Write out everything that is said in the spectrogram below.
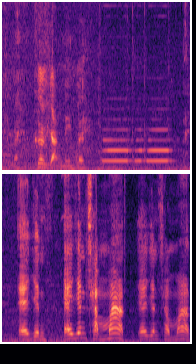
เห็นไหมเครื่องอย่างนิ่งเลย แอร์เย็น แอร์เย็นฉ่ำมาก แอร์เย็นฉ่ำมาก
